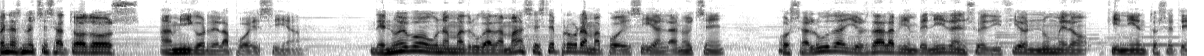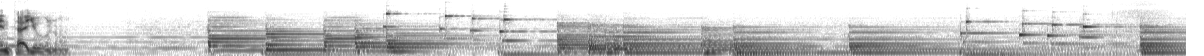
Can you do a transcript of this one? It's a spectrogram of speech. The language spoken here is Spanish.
Buenas noches a todos, amigos de la poesía. De nuevo, una madrugada más, este programa Poesía en la Noche os saluda y os da la bienvenida en su edición número 571.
